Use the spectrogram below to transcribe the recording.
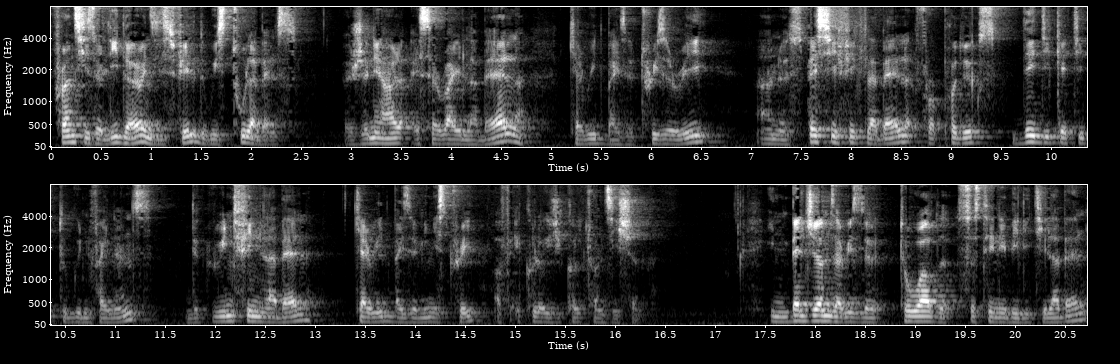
France is a leader in this field with two labels a general SRI label carried by the Treasury and a specific label for products dedicated to green finance, the Greenfin label carried by the Ministry of Ecological Transition. In Belgium, there is the Toward Sustainability label.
